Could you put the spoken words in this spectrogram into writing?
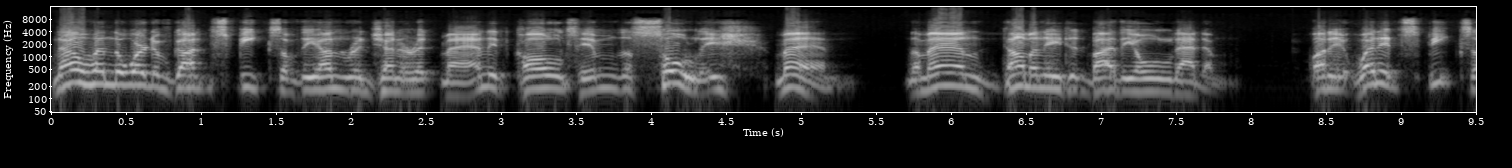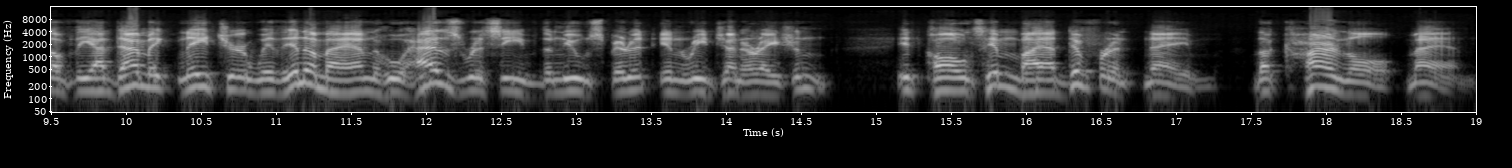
Now, when the Word of God speaks of the unregenerate man, it calls him the soulish man, the man dominated by the old Adam. But it, when it speaks of the Adamic nature within a man who has received the new spirit in regeneration, it calls him by a different name, the carnal man.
